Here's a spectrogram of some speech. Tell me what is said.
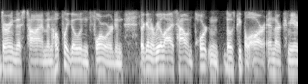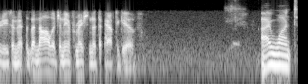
during this time and hopefully going forward and they're going to realize how important those people are in their communities and the, the knowledge and the information that they have to give. I want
